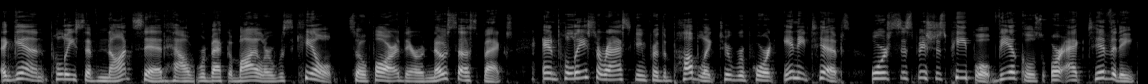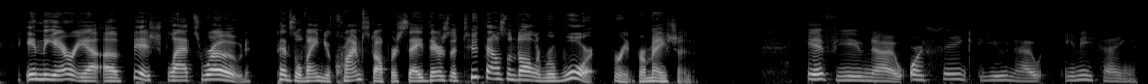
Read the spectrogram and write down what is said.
Again, police have not said how Rebekah Byler was killed. So far, there are no suspects, and police are asking for the public to report any tips or suspicious people, vehicles, or activity in the area of Fish Flats Road. Pennsylvania Crime Stoppers say there's a $2,000 reward for information. If you know or think you know anything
